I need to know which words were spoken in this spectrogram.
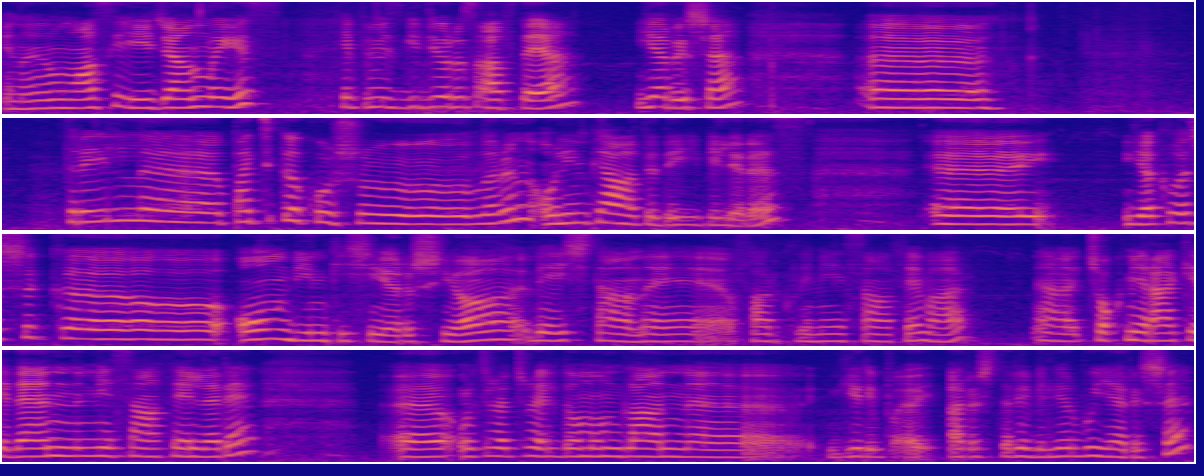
inanılmaz heyecanlıyız. Hepimiz gidiyoruz haftaya yarışa. Ee, trail e, patika koşuların olimpiyatı diyebiliriz. Ee, yaklaşık e, 10 bin kişi yarışıyor. 5 tane farklı mesafe var. Ee, çok merak eden mesafeleri e, Ultra Trail Blanc e, girip e, araştırabilir bu yarışı.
